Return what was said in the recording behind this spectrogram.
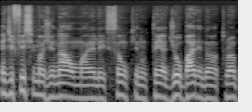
É difícil imaginar uma eleição que não tenha Joe Biden e Donald Trump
